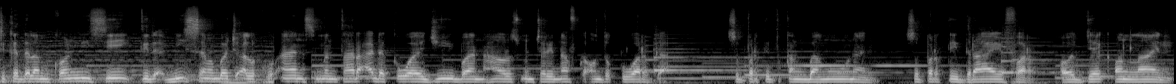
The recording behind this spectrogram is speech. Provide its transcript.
jika dalam kondisi tidak bisa membaca Al-Quran sementara ada kewajiban harus mencari nafkah untuk keluarga seperti tukang bangunan, seperti driver, ojek online,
